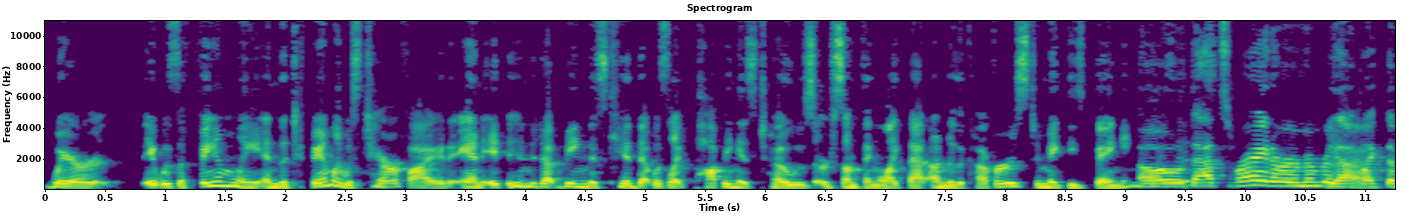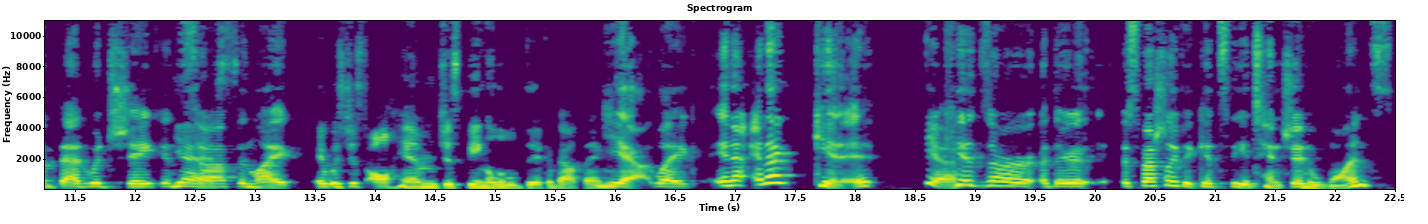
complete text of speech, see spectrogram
where it was a family and the t- family was terrified and it ended up being this kid that was like popping his toes or something like that under the covers to make these banging Oh, that's right. I remember Yeah. that. Like the bed would shake and Yes. stuff, and like it was just all him just being a little dick about things yeah, like and I, and I get it. yeah Kids are they're especially if it gets the attention once,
